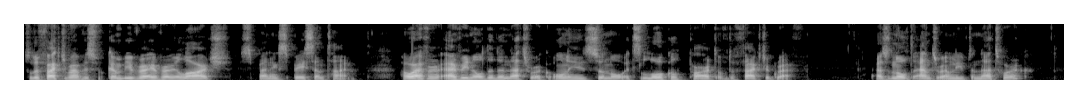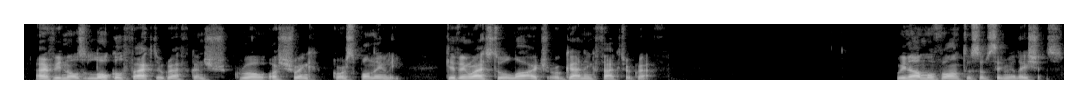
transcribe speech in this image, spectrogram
So the factor graph is, can be very, very large, spanning space and time. However, every node in the network only needs to know its local part of the factor graph. As nodes enter and leave the network, every node's local factor graph can grow or shrink correspondingly, giving rise to a large organic factor graph. We now move on to some simulations.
